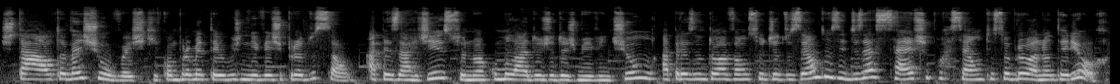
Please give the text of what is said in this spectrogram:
está a alta das chuvas, que comprometeu os níveis de produção. Apesar disso, no acumulado de 2021, apresentou avanço de 217% sobre o ano anterior.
